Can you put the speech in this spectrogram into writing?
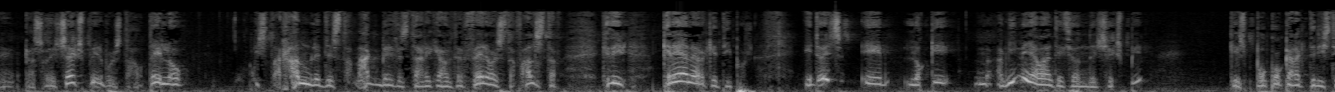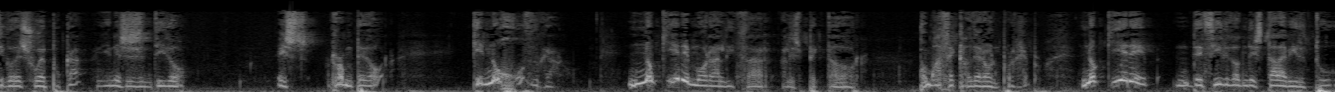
en el caso de Shakespeare, pues está Otelo, está Hamlet, está Macbeth, está Ricardo III, está Falstaff. Es decir, crean arquetipos. Entonces, eh, lo que a mí me llama la atención de Shakespeare, que es poco característico de su época, y en ese sentido es rompedor, que no juzga, no quiere moralizar al espectador, como hace Calderón, por ejemplo. No quiere decir dónde está la virtud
